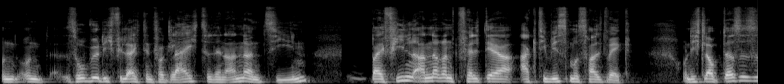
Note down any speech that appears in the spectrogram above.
und, und so würde ich vielleicht den Vergleich zu den anderen ziehen. Bei vielen anderen fällt der Aktivismus halt weg. Und ich glaube, das ist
